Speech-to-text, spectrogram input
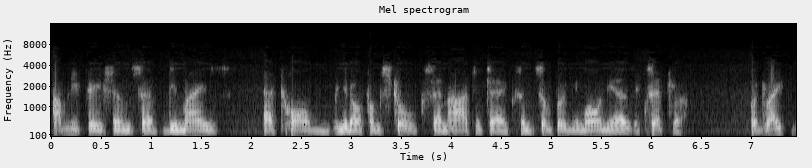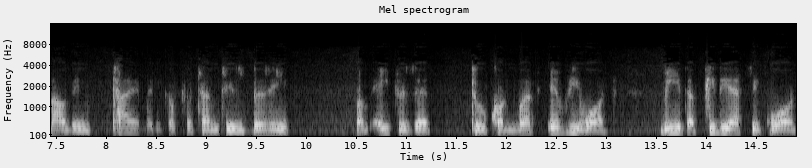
how many patients have demise at home, you know, from strokes and heart attacks and simple pneumonias, etc. But right now, the entire medical fraternity is busy from A to Z to convert every ward, be it a pediatric ward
